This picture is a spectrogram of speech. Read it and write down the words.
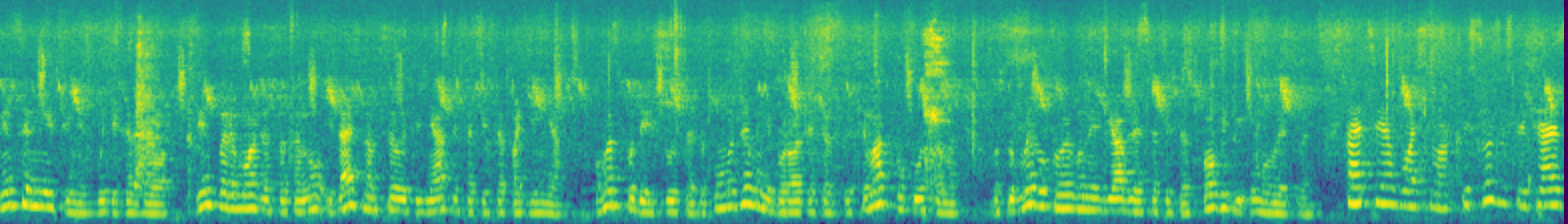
Він сильніший, ніж будь-яке зло. Він переможе сатану і дасть нам сили піднятися після падіння. Господи Ісусе, допоможи мені боротися з усіма спокусами, особливо коли вони з'являться після сповіді і молитви. Стація восьма. Ісус зустрічає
